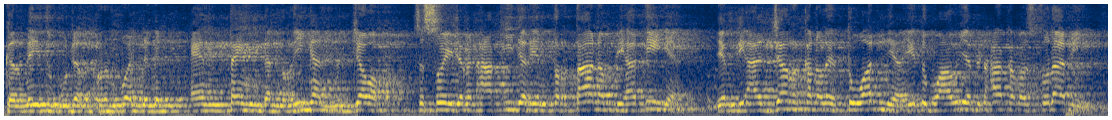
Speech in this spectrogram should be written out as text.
Karena itu budak perempuan dengan enteng dan ringan menjawab sesuai dengan akidah yang tertanam di hatinya yang diajarkan oleh tuannya yaitu Muawiyah bin Hakam As-Sulami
